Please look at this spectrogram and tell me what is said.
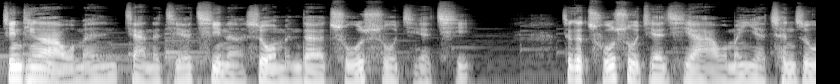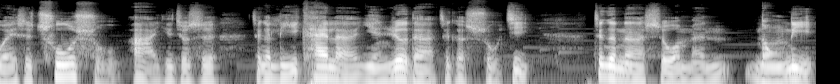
今天啊，我们讲的节气呢，是我们的处暑节气。这个处暑节气啊，我们也称之为是初暑啊，也就是这个离开了炎热的这个暑季。这个呢，是我们农历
